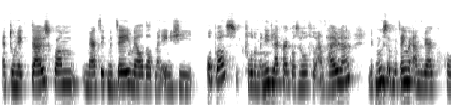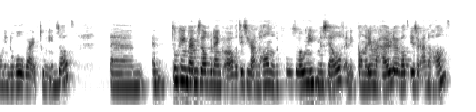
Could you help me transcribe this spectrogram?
En toen ik thuis kwam, merkte ik meteen wel dat mijn energie op was. Ik voelde me niet lekker. Ik was heel veel aan het huilen. En ik moest ook meteen weer aan het werk, gewoon in de rol waar ik toen in zat. Ehm, en toen ging ik bij mezelf bedenken, oh, wat is hier aan de hand? Want ik voel zo niet mezelf en ik kan alleen maar huilen. Wat is er aan de hand?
